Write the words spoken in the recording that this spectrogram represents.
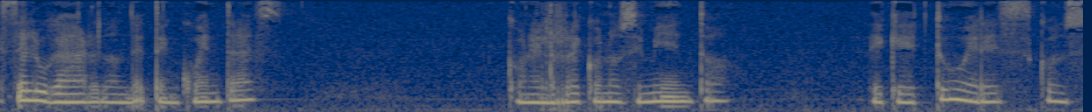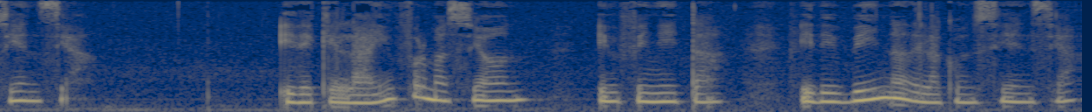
es el lugar donde te encuentras con el reconocimiento de que tú eres conciencia y de que la información infinita y divina de la conciencia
